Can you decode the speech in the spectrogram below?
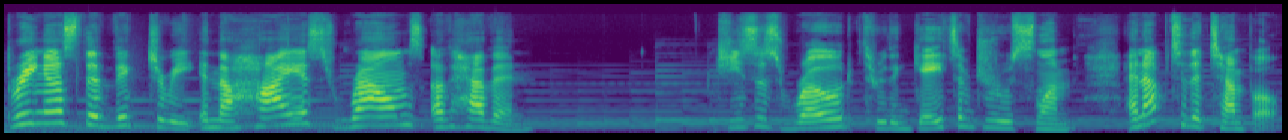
Bring us the victory in the highest realms of heaven. Jesus rode through the gates of Jerusalem and up to the temple.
